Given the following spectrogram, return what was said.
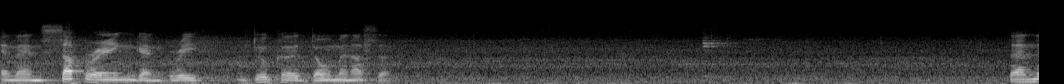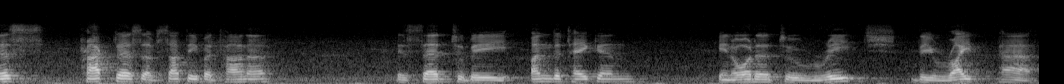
And then suffering and grief, dukkha domanassa. Then this practice of satipatthana is said to be undertaken in order to reach the right path.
